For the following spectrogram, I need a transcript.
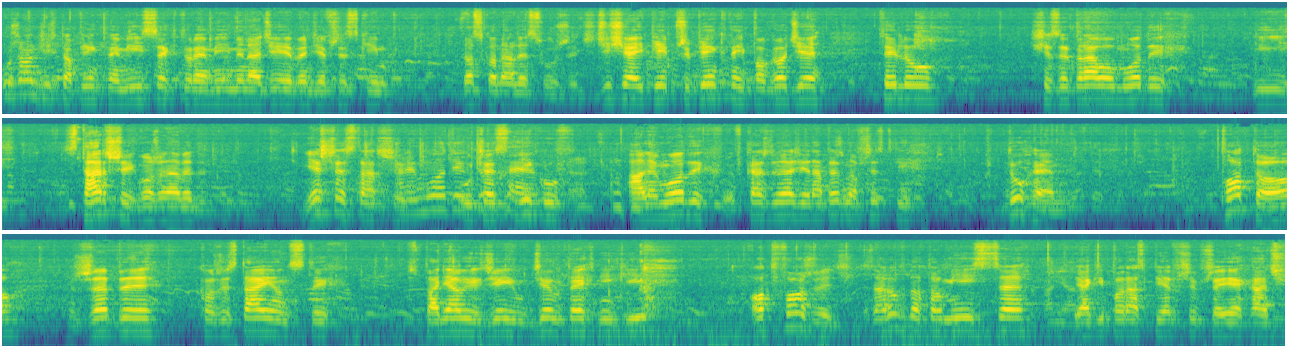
urządzić to piękne miejsce, które miejmy nadzieję będzie wszystkim doskonale służyć. Dzisiaj przy pięknej pogodzie tylu się zebrało młodych i starszych, może nawet jeszcze starszych uczestników, ale młodych w każdym razie na pewno wszystkich duchem, po to, żeby korzystając z tych wspaniałych dzieł, dzieł techniki, otworzyć zarówno to miejsce, jak i po raz pierwszy przejechać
